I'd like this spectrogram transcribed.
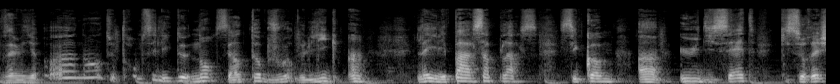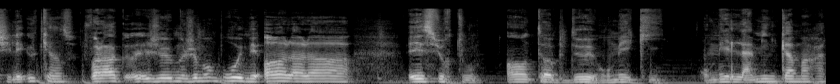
Vous allez me dire, oh non, tu te trompes, c'est Ligue 2. Non, c'est un top joueur de Ligue 1. Là, il n'est pas à sa place. C'est comme un U17 qui serait chez les U15. Voilà, je, je m'embrouille, mais oh là là. Et surtout, en top 2, on met qui? On met Lamine Camara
